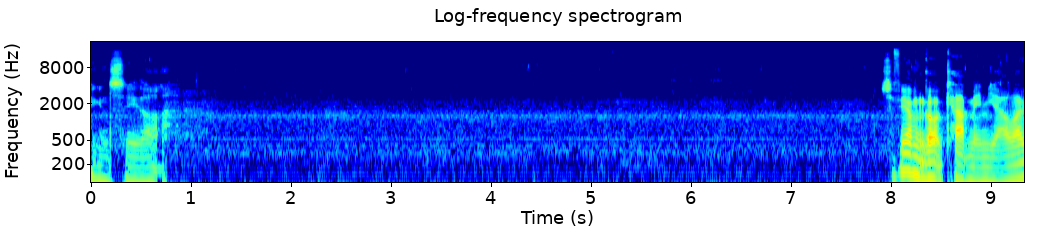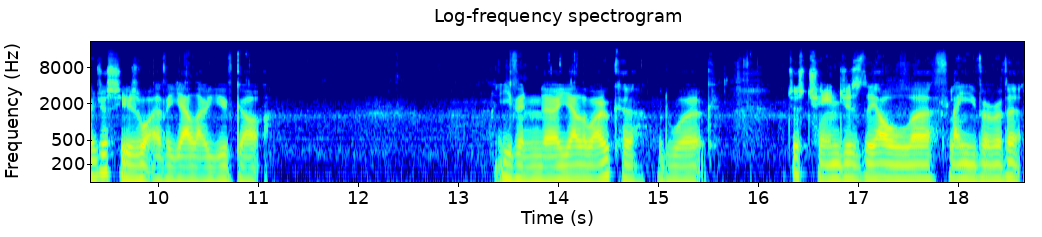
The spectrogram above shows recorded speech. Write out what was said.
You can see that. So if you haven't got cadmium yellow, just use whatever yellow you've got. Even uh, yellow ochre would work. Just changes the whole uh, flavour of it.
